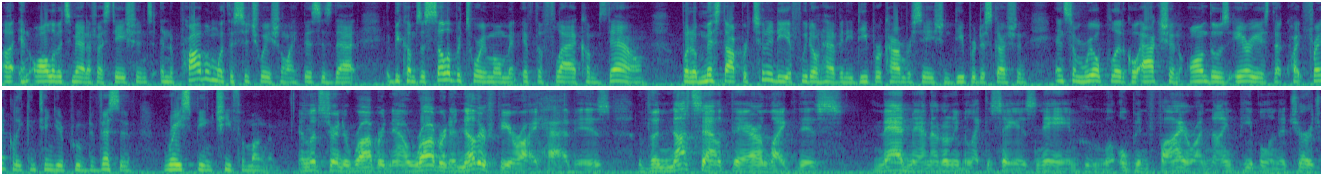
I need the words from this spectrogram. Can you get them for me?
Uh, in all of its manifestations. And the problem with a situation like this is that it becomes a celebratory moment if the flag comes comes down, but a missed opportunity if we don't have any deeper conversation, deeper discussion, and some real political action on those areas that, quite frankly, continue to prove divisive, race being chief among them. And let's turn to Robert now. Robert, another fear I have is the nuts out there, like this madman, I don't even like to say his name, who opened fire on nine people in a church,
